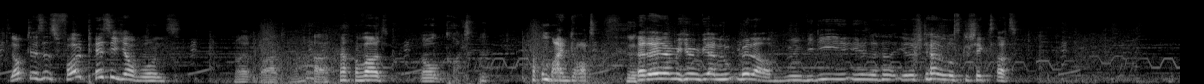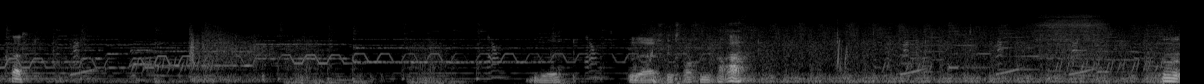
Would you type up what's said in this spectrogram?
Ich glaube, das ist voll pissig auf uns. Warte. Ah. Warte. Oh Gott. Oh mein Gott. Das erinnert mich irgendwie an Luke Miller, wie die ihre, ihre Sterne losgeschickt hat. Hat. Ich getroffen. Ah. Äh,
